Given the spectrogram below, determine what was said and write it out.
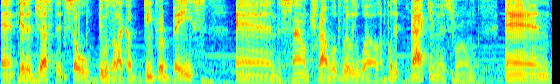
and it adjusted. So it was like a deeper bass, and the sound traveled really well. I put it back in this room, and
